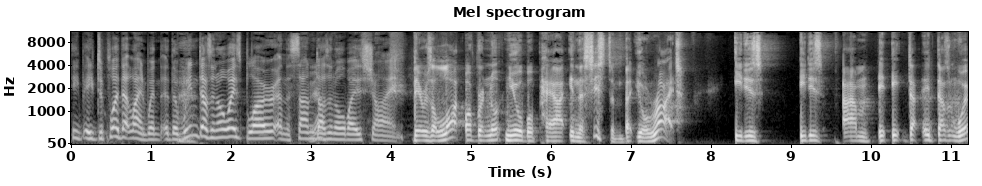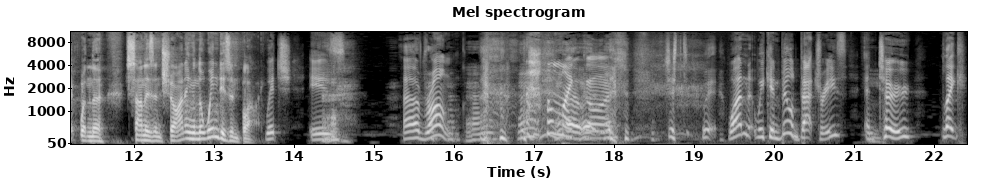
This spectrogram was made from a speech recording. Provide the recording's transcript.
he, he deployed that line when the wind doesn't always blow and the sun doesn't always shine. There is a lot of renewable power in the system, but you're right. It is, it is, um, it, it, it doesn't work when the sun isn't shining and the wind isn't blowing. which is uh, wrong. Oh my god. Just one, we can build batteries, and two, like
